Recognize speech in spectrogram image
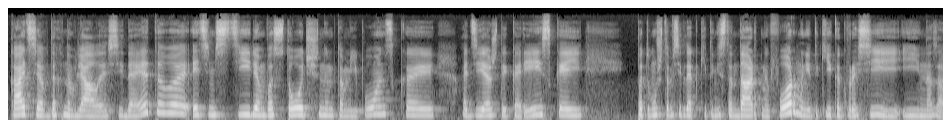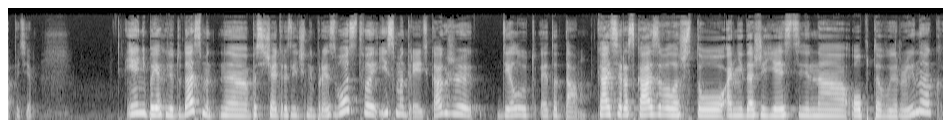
Катя вдохновлялась и до этого этим стилем восточным, там, японской одеждой, корейской, потому что там всегда какие-то нестандартные формы, не такие, как в России и на Западе. И они поехали туда э, посещать различные производства и смотреть, как же делают это там. Катя рассказывала, что они даже ездили на оптовый рынок,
